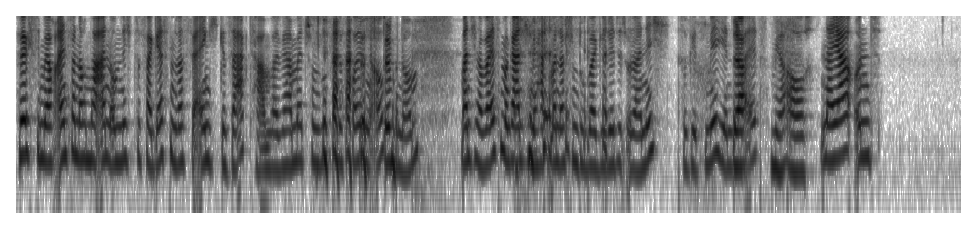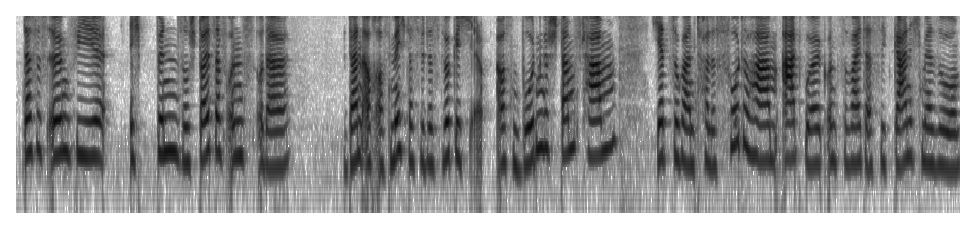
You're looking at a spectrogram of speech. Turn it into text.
höre ich sie mir auch einfach nochmal an, um nicht zu vergessen, was wir eigentlich gesagt haben, weil wir haben jetzt schon so viele Folgen ja, aufgenommen. Manchmal weiß man gar nicht mehr, hat man da schon drüber geredet oder nicht. So geht es mir jedenfalls. Ja, mir auch. Naja, und das ist irgendwie, ich bin so stolz auf uns oder dann auch auf mich, dass wir das wirklich äh, aus dem Boden gestampft haben jetzt sogar ein tolles Foto haben, Artwork und so weiter. Es sieht gar nicht mehr so,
